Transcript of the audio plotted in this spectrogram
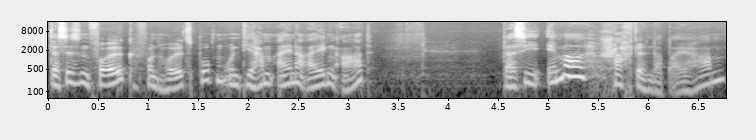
das ist ein Volk von Holzpuppen und die haben eine Eigenart, dass sie immer Schachteln dabei haben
